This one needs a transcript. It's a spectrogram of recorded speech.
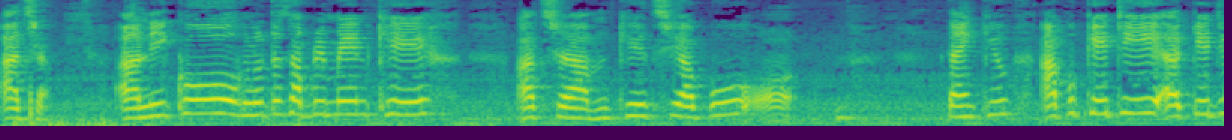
আচ্ছা নিকো গ্লুটা সাপ্লিমেন্ট খেয়ে আচ্ছা খেয়েছি আপু থ্যাংক ইউ আপু কেটি কেটি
